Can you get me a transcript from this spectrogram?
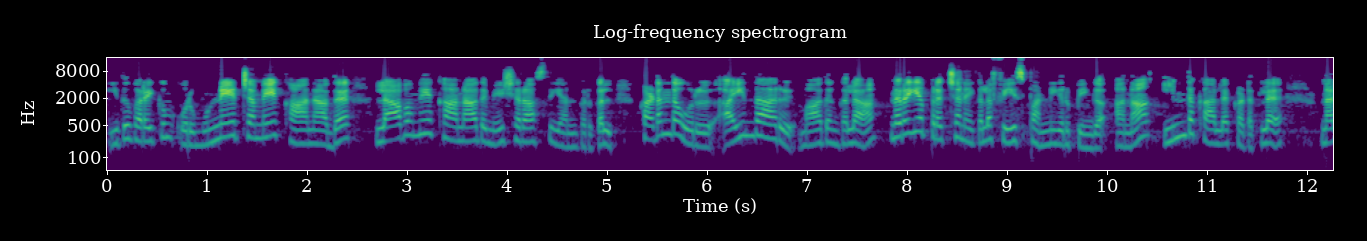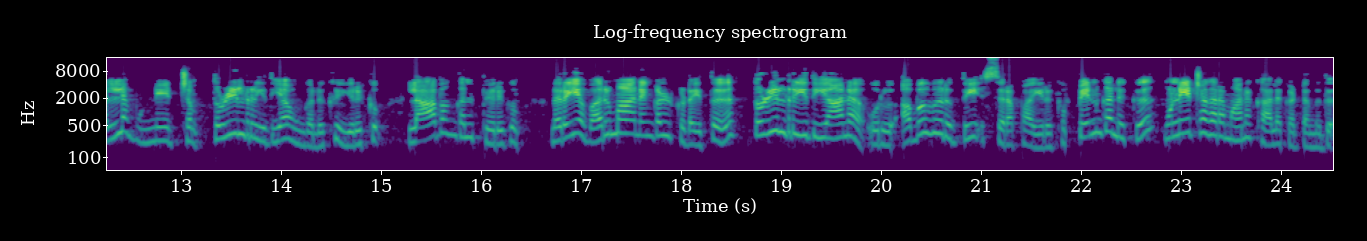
இதுவரைக்கும் ஒரு முன்னேற்றமே காணாத லாபமே காணாத மேஷராசி அன்பர்கள் கடந்த ஒரு ஐந்தாறு மாதங்களா நிறைய பிரச்சனைகளை ஃபேஸ் பண்ணியிருப்பீங்க. ஆனா இந்த காலகட்டத்தில் நல்ல முன்னேற்றம் தொழில் ரீதியா உங்களுக்கு இருக்கும். லாபங்கள் பெருகும். நிறைய வருமானங்கள் கிடைத்து தொழில் ரீதியான ஒரு அபிவிருத்தி சிறப்பாக இருக்கும். பெண்களுக்கு முன்னேற்றகரமான காலகட்டம் இது.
